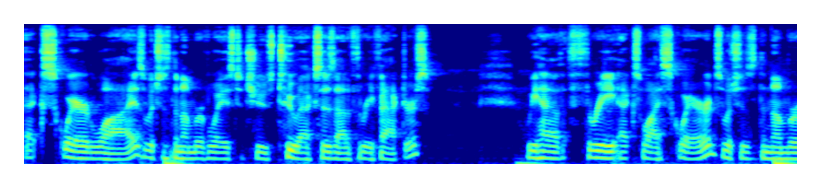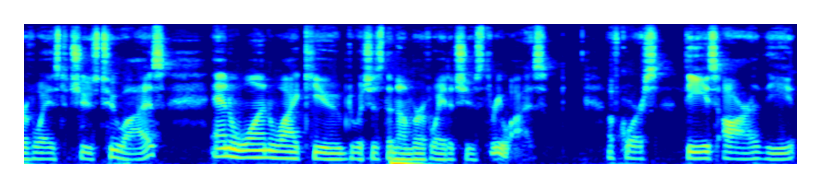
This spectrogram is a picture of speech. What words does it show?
x squared y's, which is the number of ways to choose two x's out of three factors. We have 3 xy squareds, which is the number of ways to choose two y's. And 1 y cubed, which is the number of ways to choose three y's. Of course, these are the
